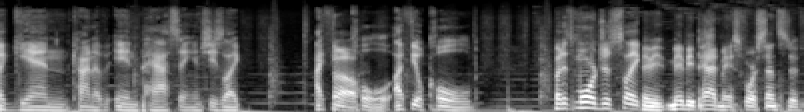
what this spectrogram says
again, kind of in passing, and she's like, "I feel Oh. cold. I feel cold." But it's more just like, Maybe maybe Padme's force sensitive.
